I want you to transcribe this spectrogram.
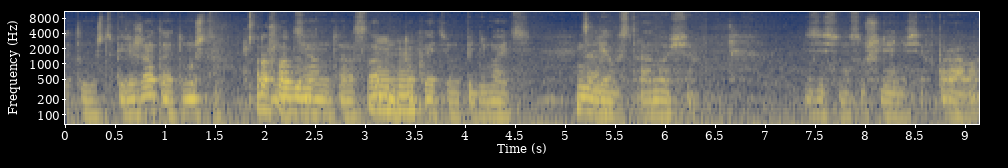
Эта мышца пережата, эта мышца Расслабленно. натянута, расслаблена. Мгм. Только этим вы поднимаетесь Да. левой стороной все. Здесь у нас ушли они все вправо.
